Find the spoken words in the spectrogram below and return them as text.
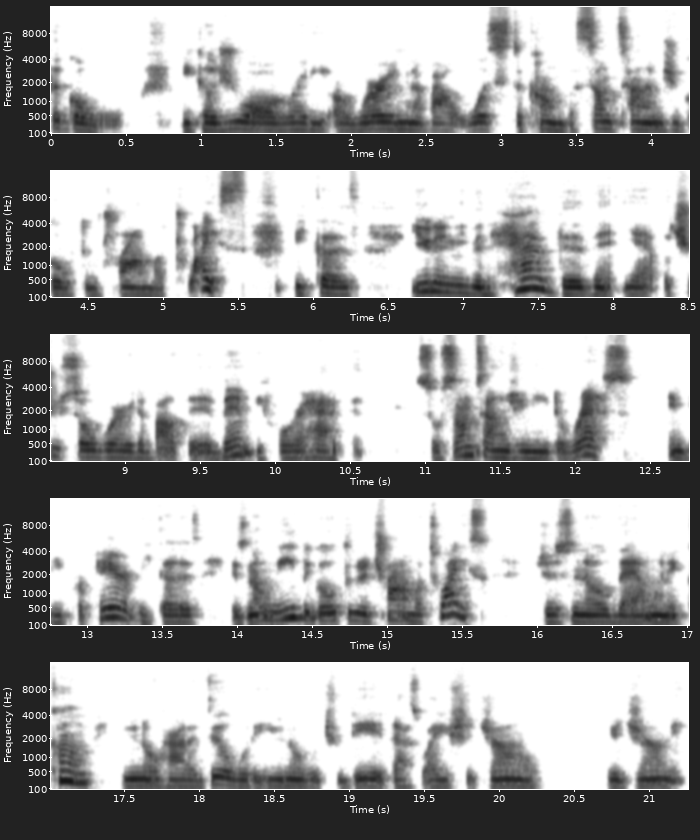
the goal because you already are worrying about what's to come. But sometimes you go through trauma twice because you didn't even have the event yet, but you're so worried about the event before it happened. So sometimes you need to rest and be prepared because there's no need to go through the trauma twice. Just know that when it comes, you know how to deal with it. You know what you did. That's why you should journal your journey.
